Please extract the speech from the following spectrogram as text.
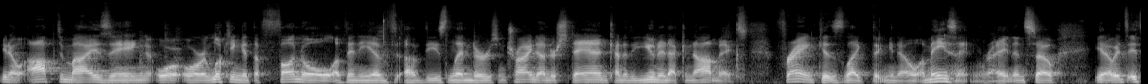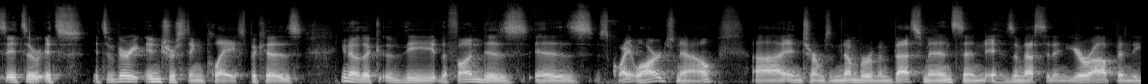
you know, optimizing or, or looking at the funnel of any of, of these lenders and trying to understand kind of the unit economics, Frank is like the, you know, amazing, yeah. right? And so, you know, it's, it's, it's a, it's, it's a very interesting place because, you know the the the fund is is, is quite large now uh, in terms of number of investments, and has invested in Europe and the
